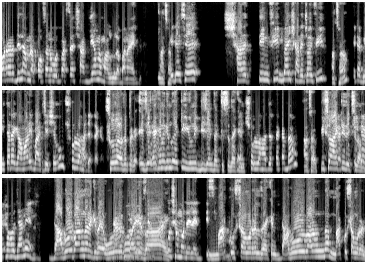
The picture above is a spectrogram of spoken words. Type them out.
অর্ডার দিলে আমরা পঁচানব্বই পার্সেন্ট সার দিয়ে আমরা মালগুলো বানাই দিই। আচ্ছা। এটা হচ্ছে সাড়ে তিন ফিট বাই সাড়ে ছয় ফিট আচ্ছা। এটা ভিতরে গামারি বাড়ছে সেগুন ষোলো হাজার টাকা। ষোলো হাজার টাকা। এই যে এখানে কিন্তু একটি ইউনিক ডিজাইন থাকতেছে দেখেন। ষোলো হাজার টাকার দাম। আচ্ছা পিছনে আরেকটি দেখছিলাম। কি দেখাবো জানেন? ডাবল বারান্দা নাকি ভাই? ওরে বাইরে ভাই মাকড়সা মডেলের মাকুসা মডেল দেখেন। ডাবল বারান্দা মাকুসা মডেল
